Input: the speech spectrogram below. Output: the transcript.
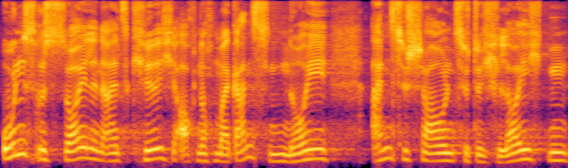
unsere Säulen als Kirche auch noch mal ganz neu anzuschauen, zu durchleuchten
